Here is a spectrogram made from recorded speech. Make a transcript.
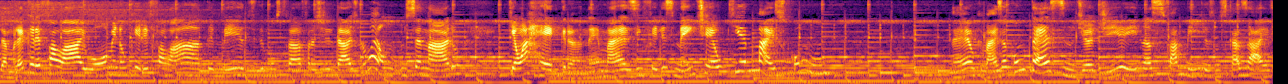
da mulher querer falar e o homem não querer falar, ter medo de demonstrar a fragilidade, não é um, um cenário que é uma regra, né? Mas infelizmente é o que é mais comum. Né? É o que mais acontece no dia a dia e nas famílias, nos casais.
